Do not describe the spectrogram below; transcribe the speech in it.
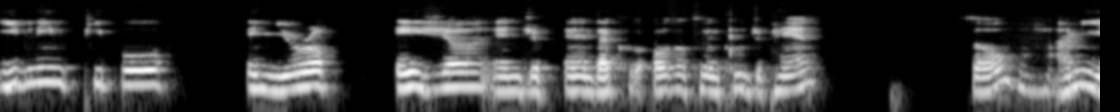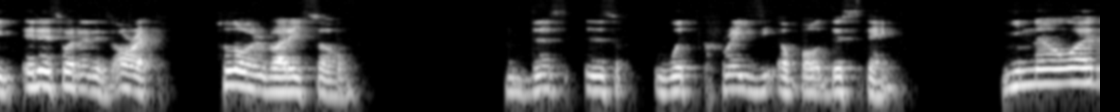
evening, people in Europe, Asia, and Japan. That could also to include Japan. So, I mean, it is what it is. All right. Hello, everybody. So, this is what's crazy about this thing. You know what?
